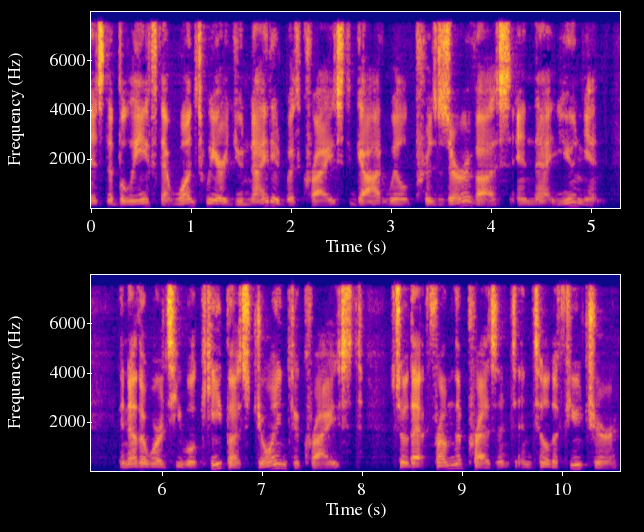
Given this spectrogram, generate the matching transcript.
is the belief that once we are united with Christ, God will preserve us in that union. In other words, He will keep us joined to Christ so that from the present until the future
